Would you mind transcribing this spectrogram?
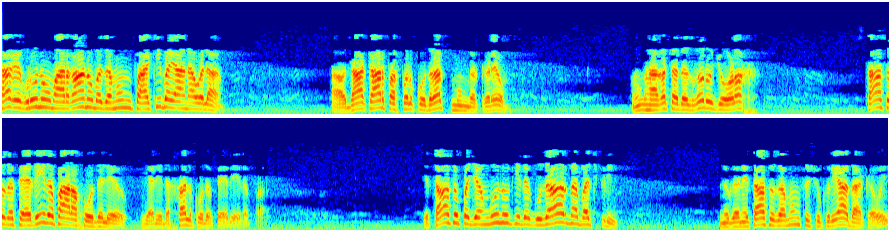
هغه غرونو مارغانو به زمون پاکي بیانوله. او دا کار په خپل قدرت مونږ کړو مونږ هغه ته د زغرو جوړخ تاسو د فیدې د پاره خودلې یعنی د خلکو د فیدې د پاره چې تاسو په جنگونو کې د گزار نه بچ کړی نو ګنې تاسو زمونږ څخه شکریا ادا کوئ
